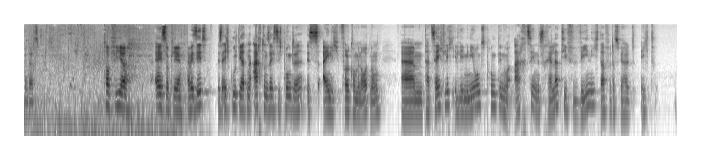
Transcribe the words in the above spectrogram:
Mit that. Top 4. Ey, ist okay. Aber ihr seht, ist echt gut. Wir hatten 68 Punkte. Ist eigentlich vollkommen in Ordnung. Ähm, tatsächlich Eliminierungspunkte nur 18 ist relativ wenig dafür, dass wir halt echt ein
